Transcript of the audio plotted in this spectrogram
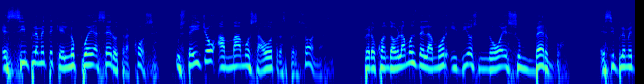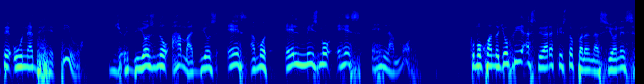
es simplemente que Él no puede hacer otra cosa. Usted y yo amamos a otras personas, pero cuando hablamos del amor y Dios no es un verbo, es simplemente un adjetivo. Dios no ama, Dios es amor. Él mismo es el amor. Como cuando yo fui a estudiar a Cristo para las Naciones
